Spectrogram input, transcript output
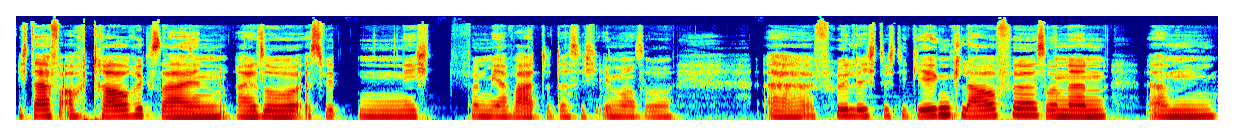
ich darf auch traurig sein. Also es wird nicht von mir erwartet, dass ich immer so äh, fröhlich durch die Gegend laufe, sondern ähm,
